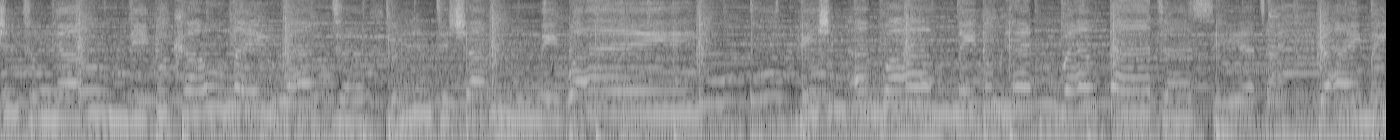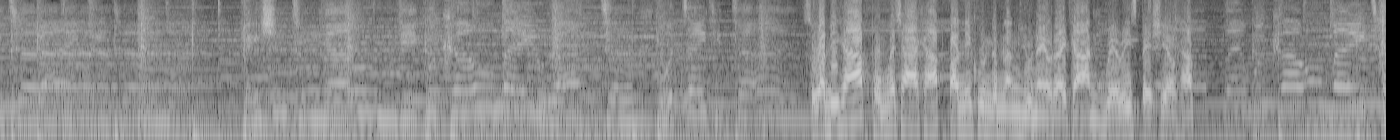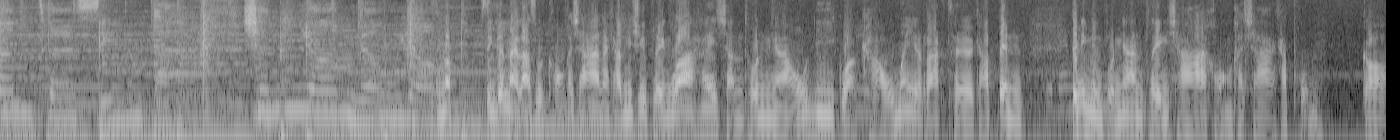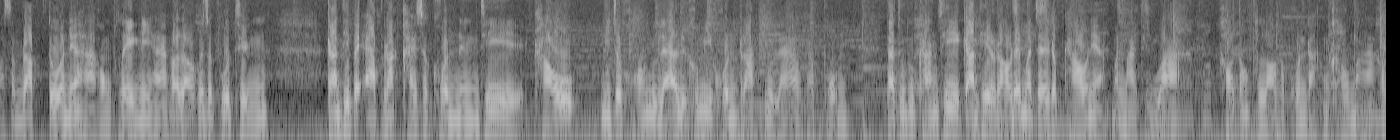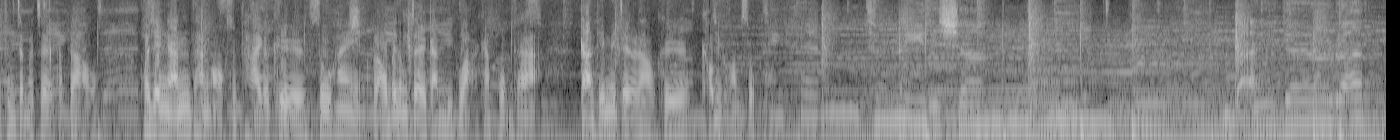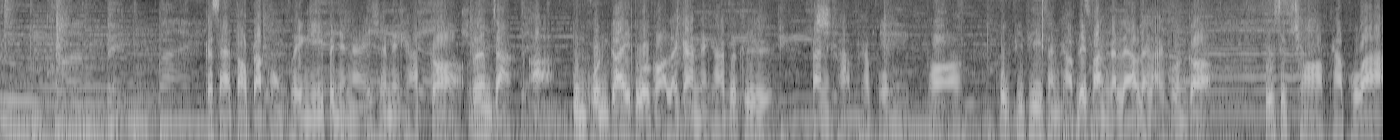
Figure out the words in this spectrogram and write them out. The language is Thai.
ฉันทนเงาดีกว่าเขาไม่รักเธอทนเห็นเธอช้ำไม่ไหวให้ฉันอ้างว้าไม่ต้องเห็นแววตาเธอเสียใจได้ไหมเธอ ให้ฉันทนเงาดีกว่าเขาไม่รักเธอหัวใจที่เธอ สวัสดีครับ ผมกระชาครับ ตอนนี้คุณกำลังอยู่ในรายการ Very Special ครับ ซิงเกิลใหม่ล่าสุดของคชานะครับมีชื่อเพลงว่าให้ฉันทนเหงาดีกว่าเขาไม่รักเธอครับเป็นเป็นอีกหนึ่งผลงานเพลงช้าของคชาครับผมก็สำหรับตัวเนื้อหาของเพลงนี้ฮะก็เราก็จะพูดถึงการที่ไปแอบรักใครสักคนหนึ่งที่เขามีเจ้าของอยู่แล้ว หรือเขามีคนรักอยู่แล้วครับผมแต่ทุกๆ ครั้งที่การที่เราได้มาเจอกับเขาเนี่ยมันหมายถึงว่า เขาต้องทะเลาะกับคนรักของเขามา เขาถึงจะมาเจอกับเรา เพราะฉะนั้นทางออกสุดท้ายก็คือสู้ให้เราไม่ต้องเจอกันดีกว่าครับผมถ้าการที่ไม่เจอเราคือเขามีความสุขฮะเห็นเธอมีแต่ฉันได้แต่รับรู้ความเป็นไปกระแสตอบรับของเพลงนี้เป็นยังไงใช่ไหมครับ ก็เริ่มจากอ่ากลุ่มคนใกล้ตัวก่อนแล้วกันนะครับ ก็คือแฟนคลับครับผม พอพวกพี่ๆแฟนคลับได้ฟังกันแล้วหลาย ๆ คนก็ รู้สึกชอบครับ เพราะว่า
